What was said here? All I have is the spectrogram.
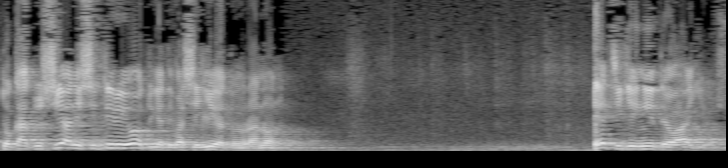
το κατ' ουσίαν εισιτήριό του για τη βασιλεία των ουρανών. Έτσι κινείται ο Άγιος.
